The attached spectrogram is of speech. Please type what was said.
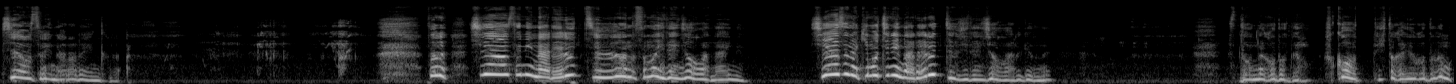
幸せになられへんから。それ幸せになれるっちゅうその遺伝情報はないねん。幸せな気持ちになれるっていう遺伝情報あるけどね。どんなことでも不幸って人が言うことでも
